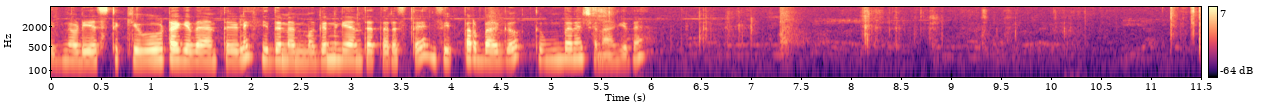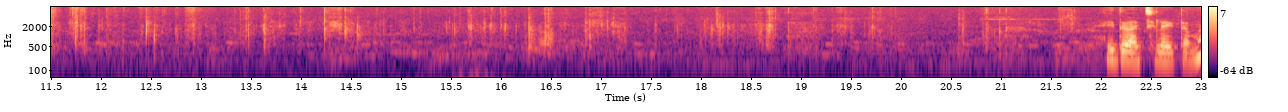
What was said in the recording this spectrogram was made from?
ಇದು ನೋಡಿ ಎಷ್ಟು ಕ್ಯೂಟಾಗಿದೆ ಅಂತೇಳಿ. ಇದು ನನ್ನ ಮಗನಿಗೆ ಅಂತ ತರಿಸ್ದೆ. ಜಿಪ್ಪರ್ ಬ್ಯಾಗು ತುಂಬಾ ಚೆನ್ನಾಗಿದೆ. ಇದು ಆ್ಯಕ್ಚುಲಿ ಐಟಮು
